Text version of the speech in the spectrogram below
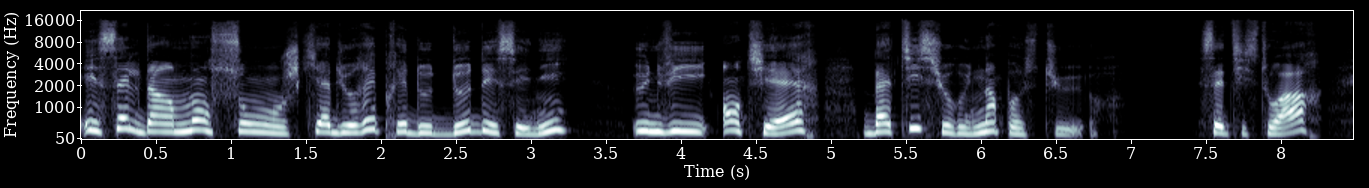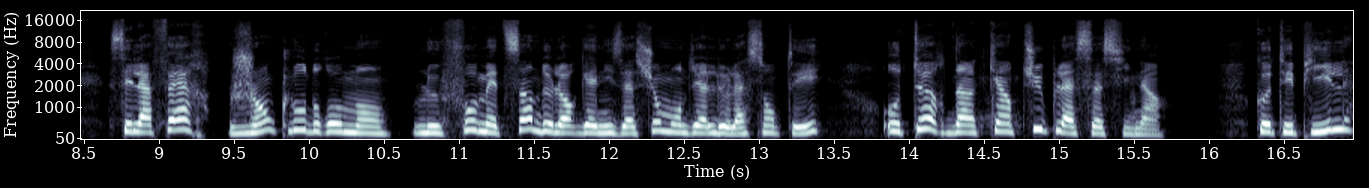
est celle d'un mensonge qui a duré près de deux décennies, une vie entière bâtie sur une imposture. Cette histoire, c'est l'affaire Jean-Claude Roman, le faux médecin de l'Organisation mondiale de la santé, auteur d'un quintuple assassinat. Côté pile,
